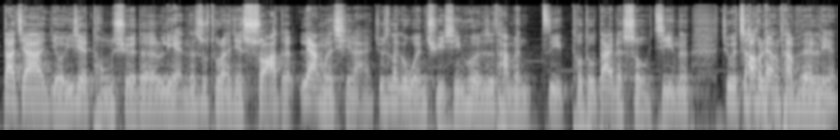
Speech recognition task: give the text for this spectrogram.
大家有一些同学的脸呢是突然间刷的亮了起来，就是那个文曲星或者是他们自己偷偷带的手机呢，就会照亮他们的脸。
